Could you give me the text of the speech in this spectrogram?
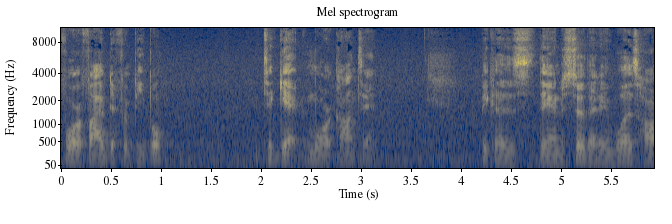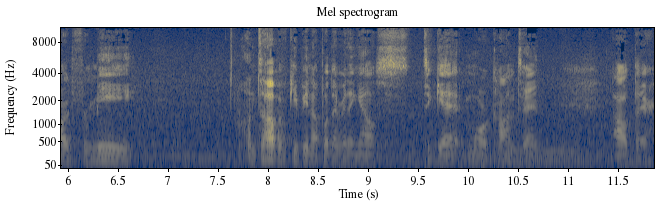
four or five different people to get more content because they understood that it was hard for me on top of keeping up with everything else to get more content out there.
